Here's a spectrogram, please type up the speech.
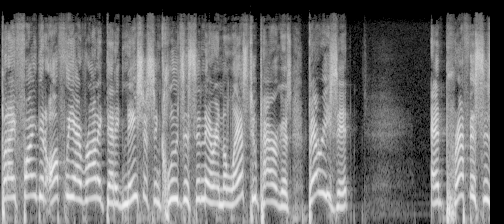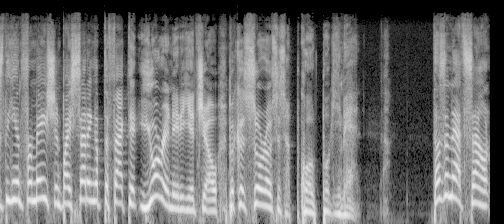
But I find it awfully ironic that Ignatius includes this in there in the last two paragraphs, buries it, and prefaces the information by setting up the fact that you're an idiot, Joe, because Soros is a quote boogeyman. Doesn't that sound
